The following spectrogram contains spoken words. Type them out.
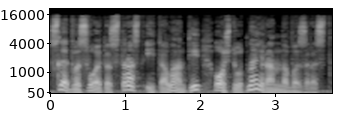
следва своята страст и таланти още от най-ранна възраст.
